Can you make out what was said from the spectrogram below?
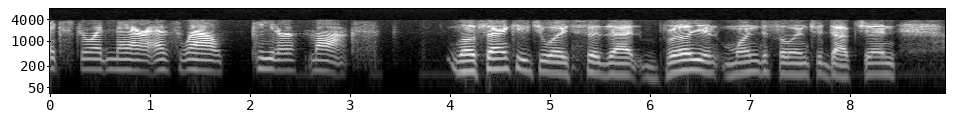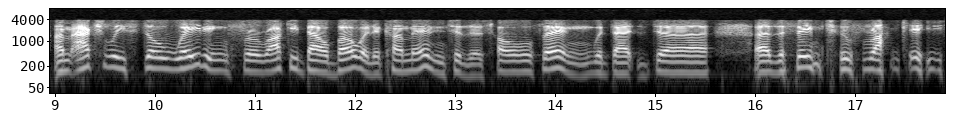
extraordinaire as well, Peter Marks. Well, thank you, Joyce, for that brilliant, wonderful introduction. I'm actually still waiting for Rocky Balboa to come into this whole thing with that uh uh the theme to Rocky.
